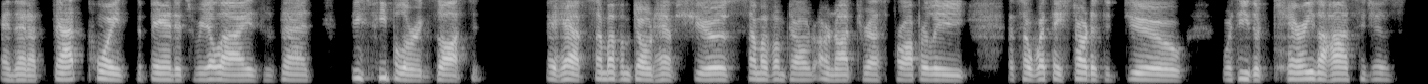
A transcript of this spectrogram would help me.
And then at that point, the bandits realized that these people are exhausted they have some of them don't have shoes some of them don't are not dressed properly. And so what they started to do was either carry the hostages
